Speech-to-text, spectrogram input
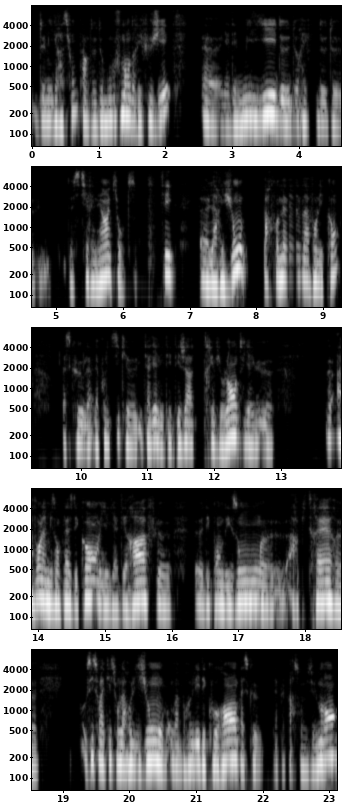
de migration, enfin de, de mouvements de réfugiés euh, il y a des milliers de, de, de, de, qui ont quitté euh, la région, parfois même avant les camps, parce que la, politique euh, italienne était déjà très violente. Il y a eu, avant la mise en place des camps, il y a, des rafles, des pendaisons arbitraires. Aussi sur la question de la religion, on va brûler des courants parce que la plupart sont musulmans.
